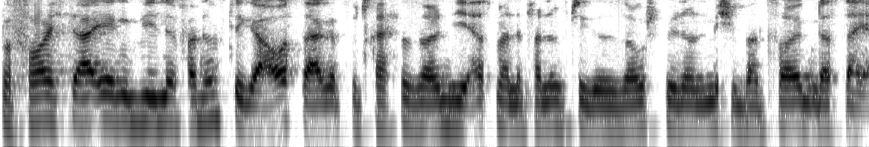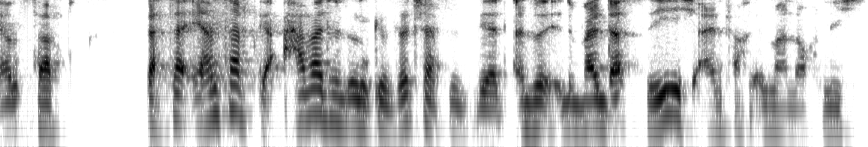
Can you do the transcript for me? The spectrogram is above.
bevor ich da irgendwie eine vernünftige Aussage zu treffe, sollen die erstmal eine vernünftige Saison spielen und mich überzeugen, dass da ernsthaft, dass da ernsthaft gearbeitet und gewirtschaftet wird. Also, weil das sehe ich einfach immer noch nicht.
